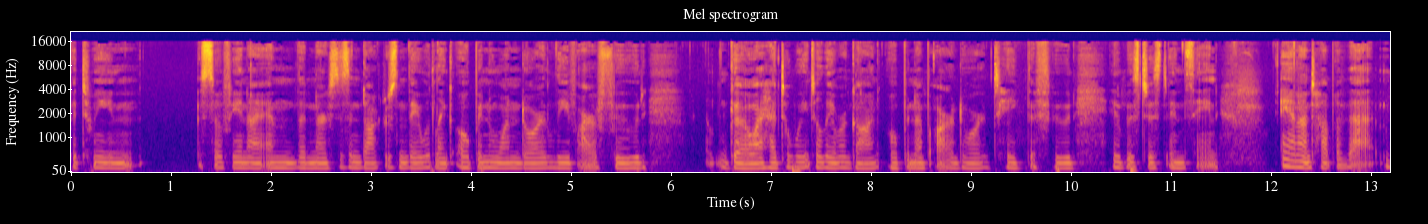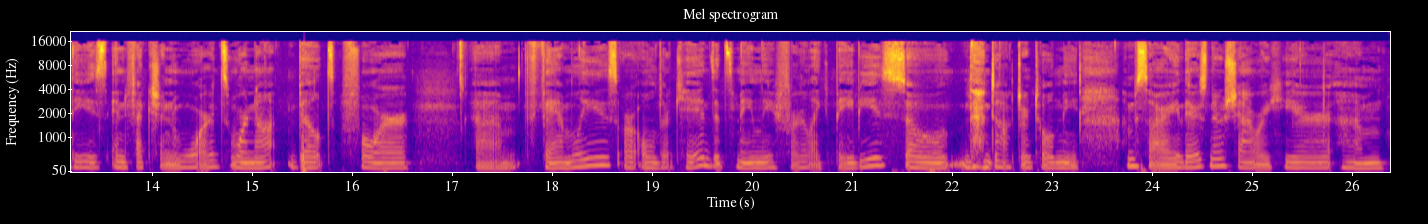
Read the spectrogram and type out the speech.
between Sofie and I and the nurses and doctors, and they would like open one door, leave our food, go. I had to wait till they were gone, open up our door, take the food. It was just insane. And on top of that, these infection wards were not built for um, families or older kids. It's mainly for like babies. So the doctor told me, I'm sorry, there's no shower here. Um,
